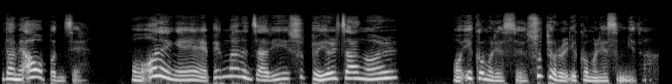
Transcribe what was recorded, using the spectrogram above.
그 다음에 아홉 번째 어, 은행에 100만 원짜리 수표 10장을 어, 입금을 했어요. 수표를 입금을 했습니다.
